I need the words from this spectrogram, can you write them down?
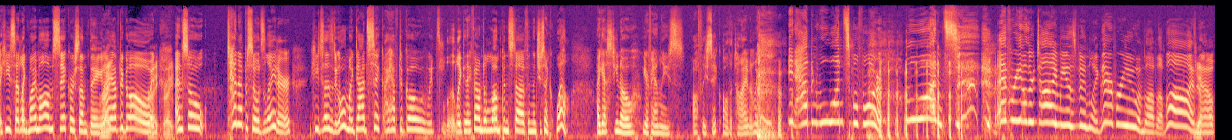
he said like my mom's sick or something and I have to go. Right, and, right. and so 10 episodes later he says, "Oh, my dad's sick. I have to go. It's like they found a lump and stuff." And then she's like, "Well, I guess you know your family's awfully sick all the time." I'm like, "It happened once before. once. Every other time he has been like there for you and blah blah blah." And Yep. now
